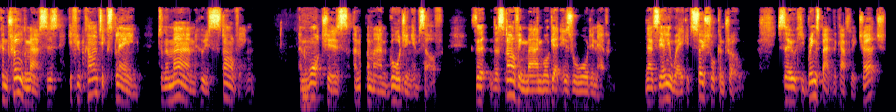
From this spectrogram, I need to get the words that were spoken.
control the masses if you can't explain to the man who is starving and watches another man gorging himself that the starving man will get his reward in heaven? That's the only way. It's social control. So he brings back the Catholic Church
